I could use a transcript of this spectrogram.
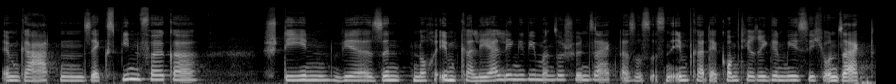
im Garten sechs Bienenvölker stehen. Wir sind noch Imkerlehrlinge, wie man so schön sagt. Also es ist ein Imker, der kommt hier regelmäßig und sagt,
